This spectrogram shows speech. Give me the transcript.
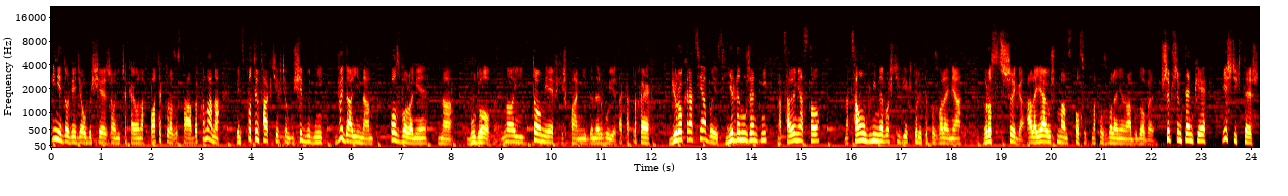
i nie dowiedziałby się, że oni czekają na wpłatę, która została dokonana. Więc po tym fakcie w ciągu 7 dni wydali nam pozwolenie na budowę. No i to mnie w Hiszpanii denerwuje. Taka trochę biurokracja, bo jest jeden urzędnik na całe miasto, na całą gminę właściwie, który te pozwolenia rozstrzyga. Ale ja już mam sposób na pozwolenie na budowę w szybszym tempie. Jeśli chcesz,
